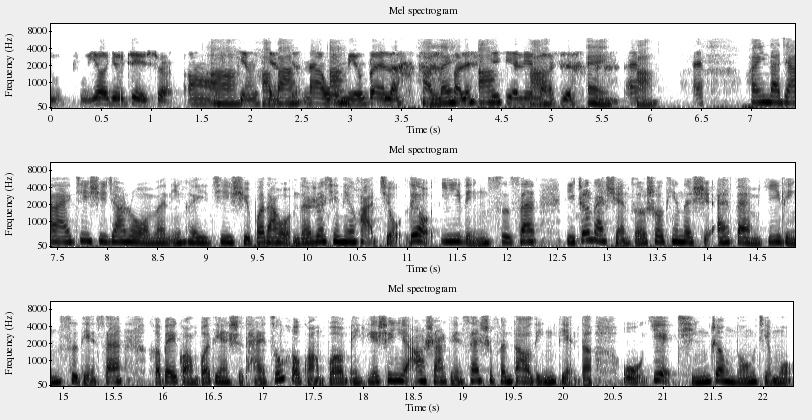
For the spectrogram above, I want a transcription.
主主要就这事儿啊啊行行行，那我啊明白了。好嘞，好嘞，啊谢谢李老师。哎，好。哎，欢迎大家来继续加入我们，您可以继续拨打我们的热线电话九六一零四三。你正在选择收听的是 FM 一零四点三，河北广播电视台综合广播，每天深夜二十二点三十分到零点的午夜情正浓节目。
